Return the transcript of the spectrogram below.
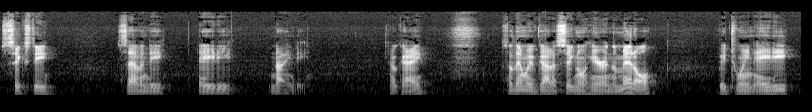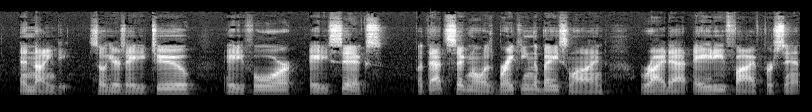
60, 70, 80, 90. Okay? So then we've got a signal here in the middle between 80 and 90. So here's 82, 84, 86, but that signal is breaking the baseline right at 85%.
